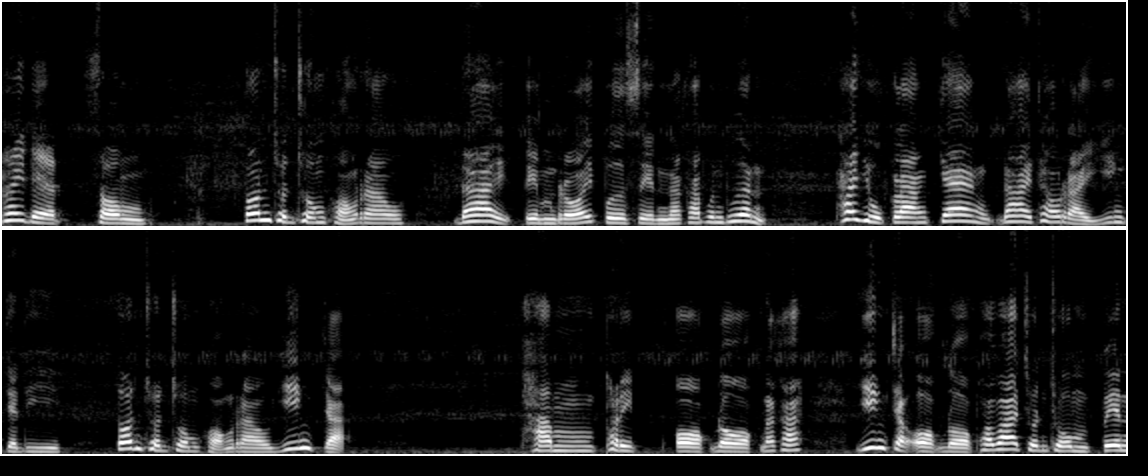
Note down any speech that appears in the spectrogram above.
ให้แดดส่อง ต้นชนชมของเราได้เต็มร้อยเปอร์เซ็นต์นะคะเพื่อนๆ ถ้าอยู่กลางแจ้งได้เท่าไหร่ยิ่งจะดี ต้นชนชมของเรายิ่งจะทำผลิตออกดอกนะคะ ยิ่งจะออกดอกเพราะว่าชนชมเป็น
